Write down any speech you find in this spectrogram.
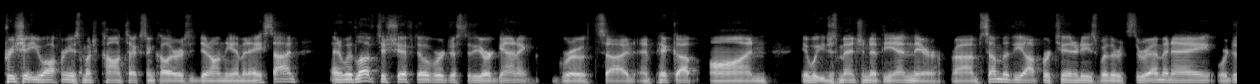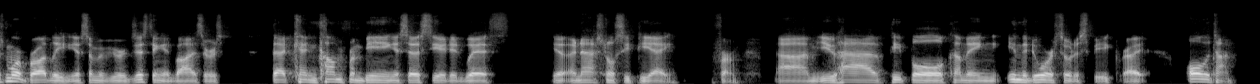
appreciate you offering as much context and color as you did on the M and A side, and would love to shift over just to the organic growth side and pick up on what you just mentioned at the end there, um, some of the opportunities, whether it's through M and A or just more broadly, you know, some of your existing advisors that can come from being associated with you know, a national CPA firm. Um, you have people coming in the door, so to speak, right, all the time,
